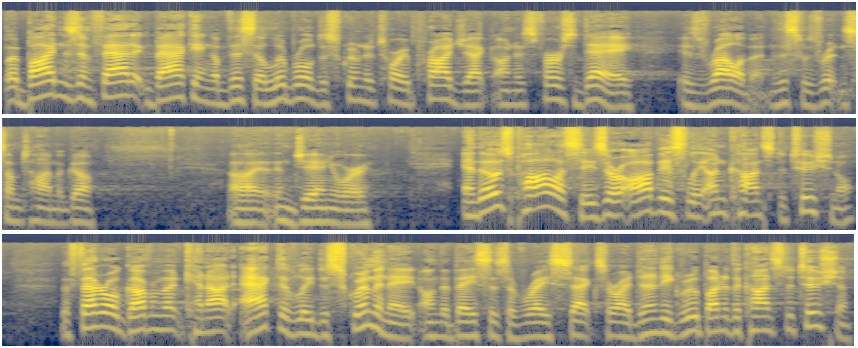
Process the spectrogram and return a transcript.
But Biden's emphatic backing of this illiberal discriminatory project on his first day is relevant. This was written some time ago uh, in January. And those policies are obviously unconstitutional the federal government cannot actively discriminate on the basis of race, sex, or identity group under the Constitution.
